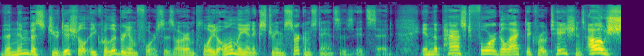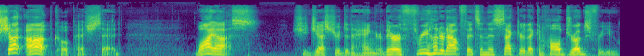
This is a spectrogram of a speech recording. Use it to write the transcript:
The Nimbus judicial equilibrium forces are employed only in extreme circumstances, it said. In the past four galactic rotations. Oh, shut up, Khopesh said. Why us? She gestured to the hangar. There are 300 outfits in this sector that can haul drugs for you.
